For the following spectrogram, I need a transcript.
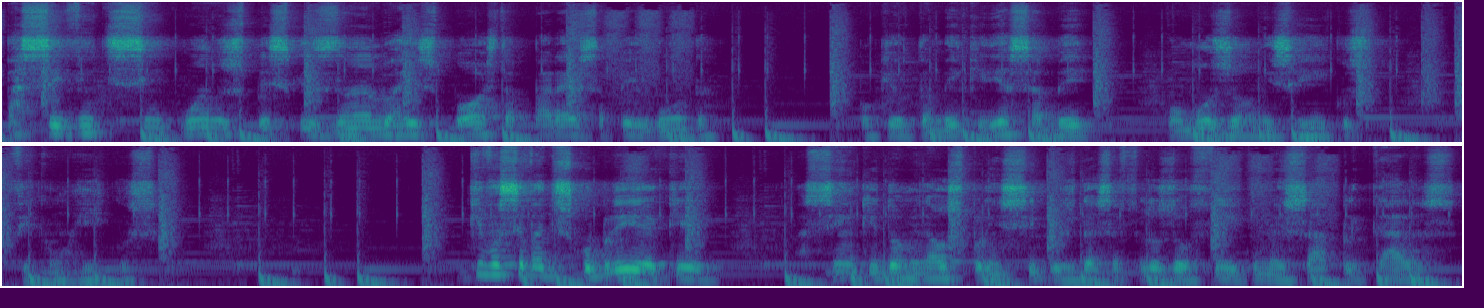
Passei 25 anos pesquisando a resposta para essa pergunta, porque eu também queria saber como os homens ricos ficam ricos que você vai descobrir é que, assim que dominar os princípios dessa filosofia e começar a aplicá-las,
